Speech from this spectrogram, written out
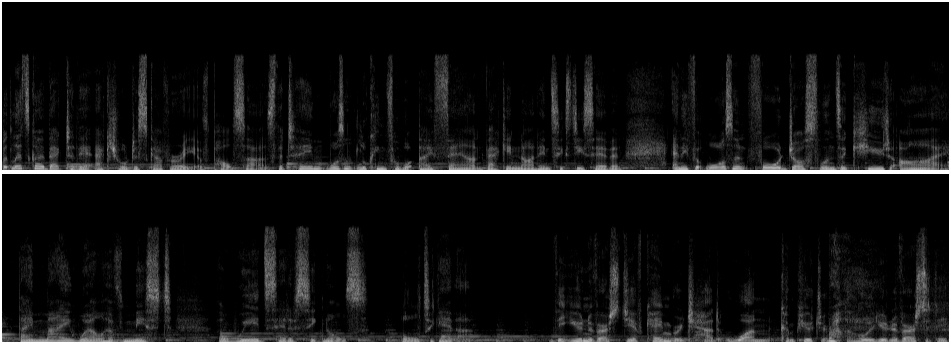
But let's go back to their actual discovery of pulsars. The team wasn't looking for what they found back in 1967, and if it wasn't for Jocelyn's acute eye, they may well have missed a weird set of signals altogether. The University of Cambridge had one computer, right. the whole university.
